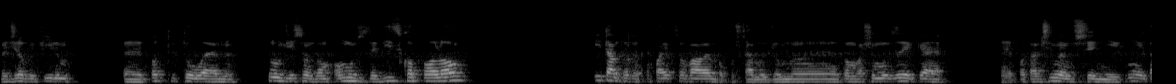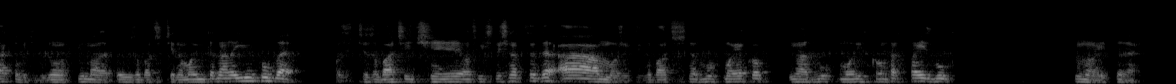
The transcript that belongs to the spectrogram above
będzie nowy film eee, pod tytułem Co ludzie sądzą o muzyce disco polo. I tam trochę popajcowałem, popuszczałem ludziom e, tą właśnie muzykę, e, potańczyłem przy nich, no i tak to będzie wyglądał film, ale to już zobaczycie na moim kanale YouTube. Możecie zobaczyć e, oczywiście też na CDA, możecie zobaczyć na dwóch, moich, na dwóch moich kontach Facebook. No i tyle.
